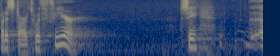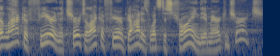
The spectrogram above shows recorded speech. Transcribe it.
But it starts with fear. See, a lack of fear in the church, a lack of fear of God is what's destroying the American church.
